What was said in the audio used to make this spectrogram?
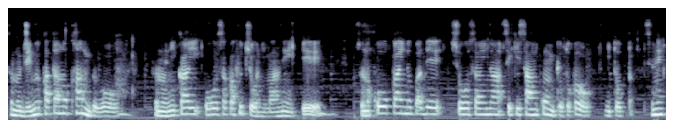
その事務方の幹部をはい。その2回大阪府庁に招いて、その公開の場で詳細な積算根拠とかを聞き取ったんですね。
